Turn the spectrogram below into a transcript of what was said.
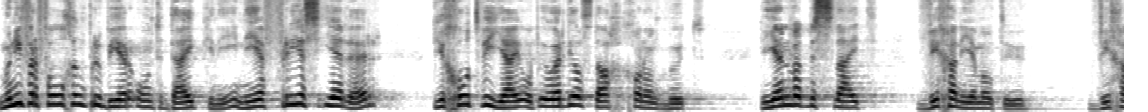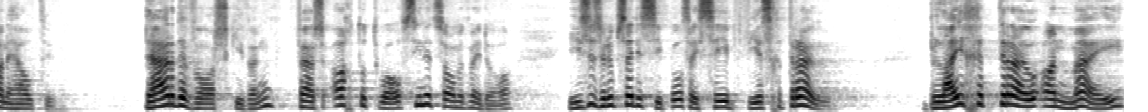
Moenie vervolging probeer ontduik nie. Nee, vrees eerder die God wie jy op die oordeelsdag gaan ontmoet. Die een wat besluit wie gaan hemel toe, wie gaan hel toe. Derde waarskuwing, vers 8 tot 12, sien dit saam met my daar. Jesus roep sy disippels, hy sê wees getrou. Bly getrou aan my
